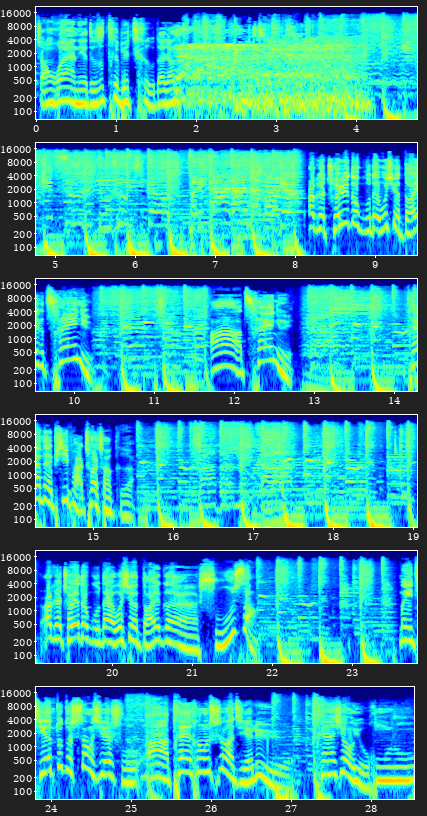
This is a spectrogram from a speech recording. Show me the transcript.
甄嬛呀，那些都是特别丑的，真的。二哥穿越到古代，我想当一个才女。啊，才女，弹弹琵琶，唱唱歌。二哥穿越到古代，我想当一个书生，每天读读圣贤书啊，太行上阶绿，谈笑有鸿儒，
